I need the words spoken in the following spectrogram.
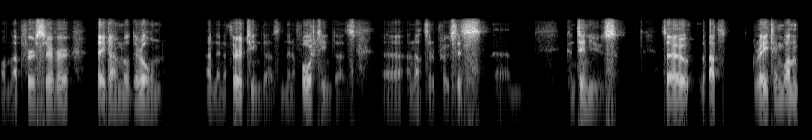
on that first server, they download their own and then a third team does, and then a fourth team does, uh, and that sort of process um, continues. So that's great in one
